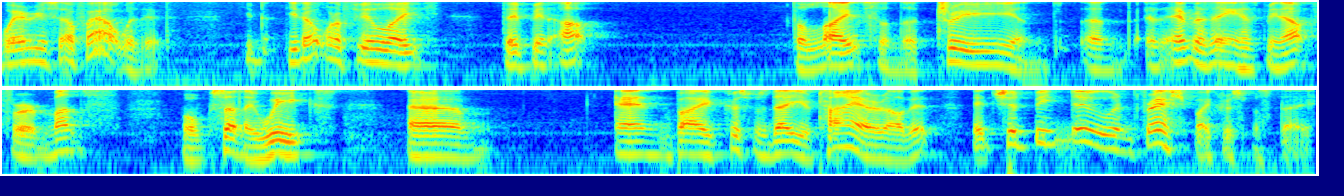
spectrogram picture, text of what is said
wear yourself out with it. You, you don't want to feel like they've been up the lights and the tree and, and, and everything has been up for months, or certainly weeks. Um, and by Christmas Day you're tired of it, it should be new and fresh by Christmas Day.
